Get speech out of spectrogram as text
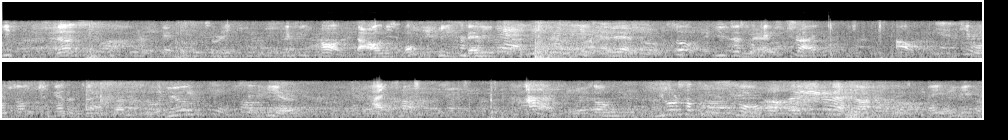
See, if just okay, sorry, if it, oh down is okay, it's very yeah. So you just okay try. How? Here also together try, but you say here, I come. Ah, so your circle is small, make it bigger.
